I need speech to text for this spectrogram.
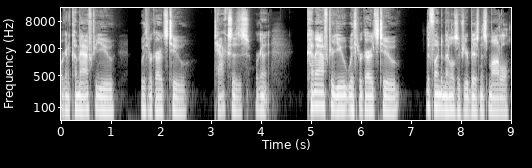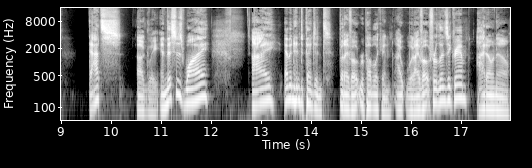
We're going to come after you with regards to taxes. We're going to come after you with regards to the fundamentals of your business model. That's ugly. And this is why I am an independent, but I vote Republican. I, would I vote for Lindsey Graham? I don't know.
